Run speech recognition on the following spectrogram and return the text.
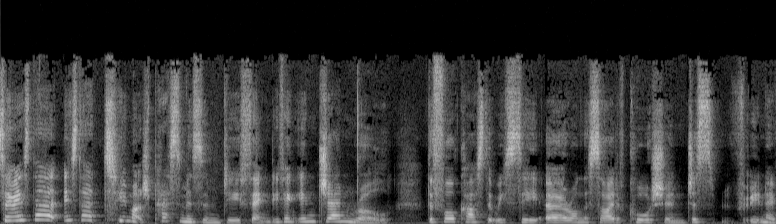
So is there is there too much pessimism? Do you think? Do you think in general the forecast that we see err on the side of caution, just you know,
